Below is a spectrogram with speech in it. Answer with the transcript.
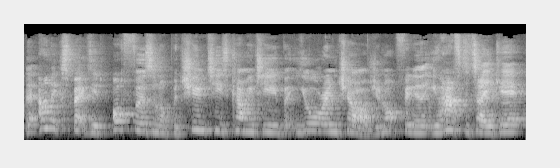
the unexpected offers and opportunities coming to you, but you're in charge. You're not feeling that you have to take it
